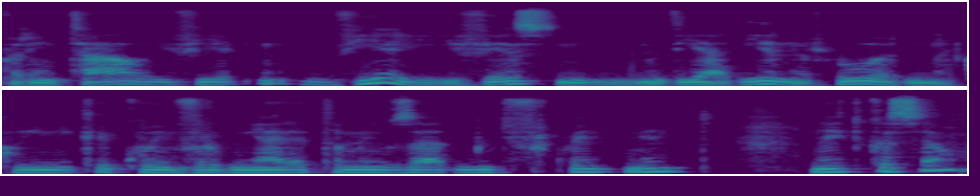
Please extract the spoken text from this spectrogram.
parental e via, via e vê-se no dia a dia, na rua, na clínica, que o envergonhar é também usado muito frequentemente na educação.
